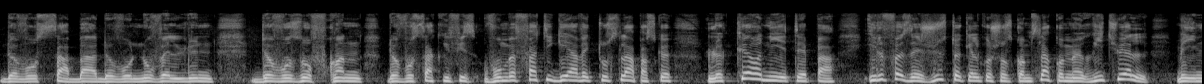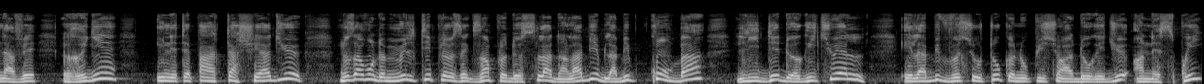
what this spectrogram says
de vos sabbats, de vos nouvelles lunes, de vos offrandes, de vos sacrifices. Vous me fatiguez avec tout cela parce que le cœur n'y était pas. Il faisait juste quelque chose comme cela, comme un rituel, mais il n'avait rien il n'était pas attaché à Dieu. Nous avons de multiples exemples de cela dans la Bible. La Bible combat l'idée de rituel. Et la Bible veut surtout que nous puissions adorer Dieu en esprit.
